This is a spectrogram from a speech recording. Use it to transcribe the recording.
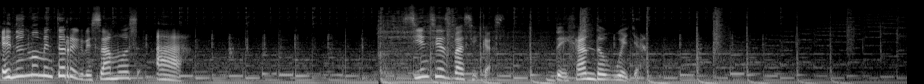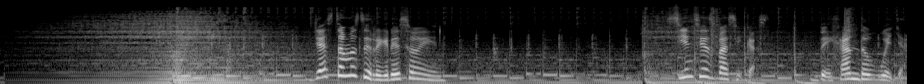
En un momento regresamos a Ciencias Básicas, dejando huella. Ya estamos de regreso en Ciencias Básicas, dejando huella.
